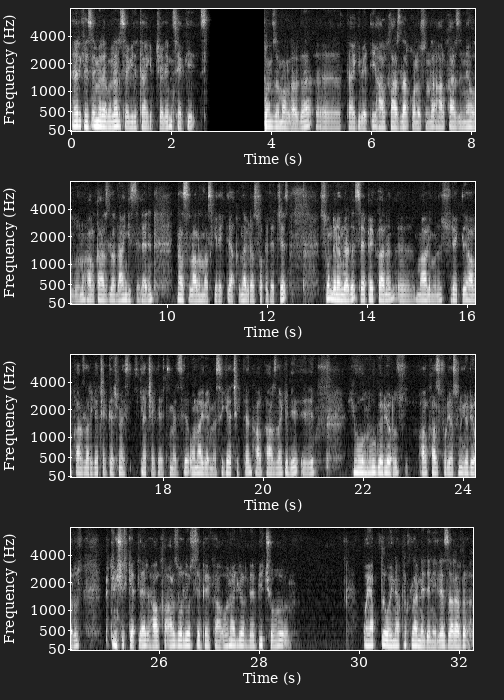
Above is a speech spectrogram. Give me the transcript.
Herkese merhabalar sevgili takipçilerim. Sevgili son zamanlarda e, takip ettiği halka arzlar konusunda halka arzın ne olduğunu, halka arzlarda hangi hisselerin nasıl alınması gerektiği hakkında biraz sohbet edeceğiz. Son dönemlerde SPK'nın e, malumunuz sürekli halka arzları gerçekleştirmesi, onay vermesi gerçekten halka arzdaki bir e, yoğunluğu görüyoruz. Halka arz furyasını görüyoruz. Bütün şirketler halka arz oluyor, SPK onaylıyor ve birçoğu o yaptığı oynaklıklar nedeniyle zararda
